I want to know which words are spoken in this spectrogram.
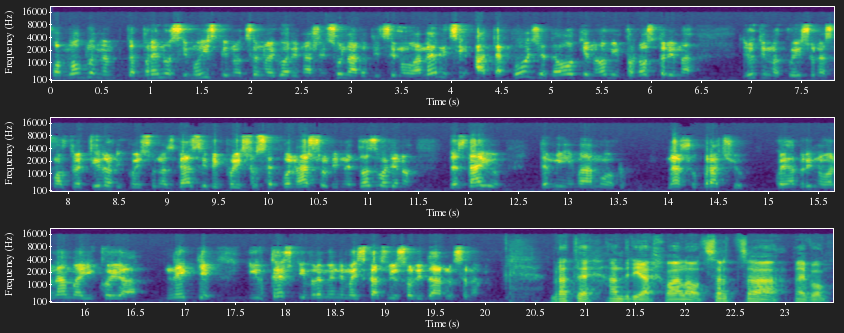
pomogla nam da prenosimo istinu o Crnoj Gori našim sunarodicima u Americi, a također da ovdje na ovim prostorima ljudima koji su nas maltretirali, koji su nas gazili, koji su se ponašali nedozvoljeno, da znaju da mi imamo našu braću koja brinu o nama i koja negdje i u teškim vremenima iskazuju solidarnost sa nama. Brate Andrija, hvala od srca. Evo,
